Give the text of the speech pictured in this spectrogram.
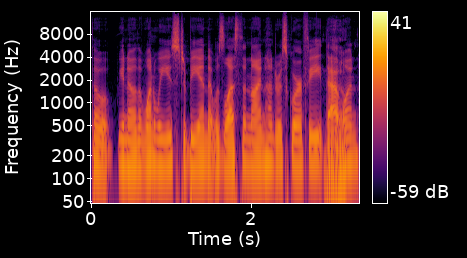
the you know the one we used to be in that was less than 900 square feet. That Yeah. one,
